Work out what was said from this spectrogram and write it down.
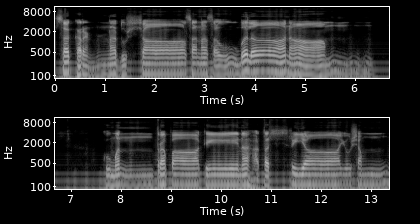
सकर्णदुःशासनसौबलानाम् कुमन्त्रपाकेन हतश्रियायुषम्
